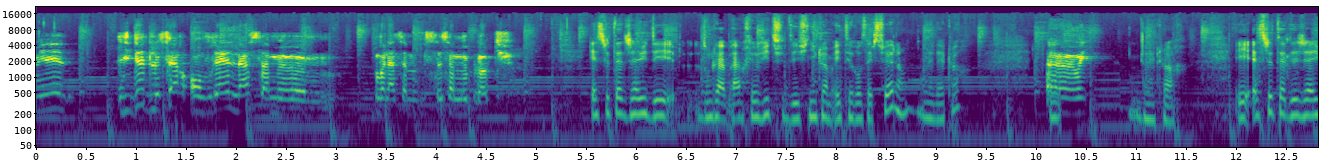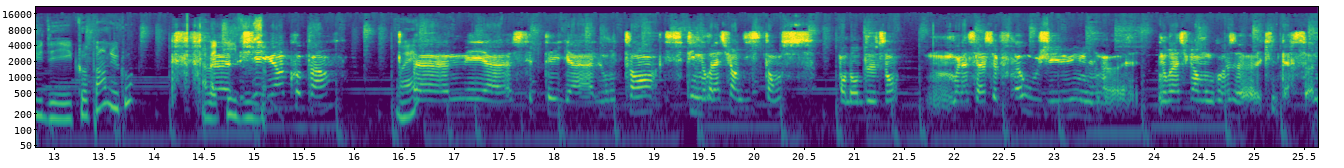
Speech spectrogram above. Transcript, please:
mais l'idée de le faire en vrai, là, ça me, voilà, ça me, ça, ça me bloque. Est-ce que tu as déjà eu des. Donc, a priori, tu te définis comme hétérosexuel, hein, on est d'accord? Oui. D'accord. Et est-ce que tu as déjà eu des copains, du coup? Avec qui j'ai eu un copain, Ouais. euh, mais euh, c'était il y a longtemps. C'était une relation à distance pendant deux ans. Hum, Voilà, c'est la seule fois où j'ai eu une, euh, une relation amoureuse avec une personne.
